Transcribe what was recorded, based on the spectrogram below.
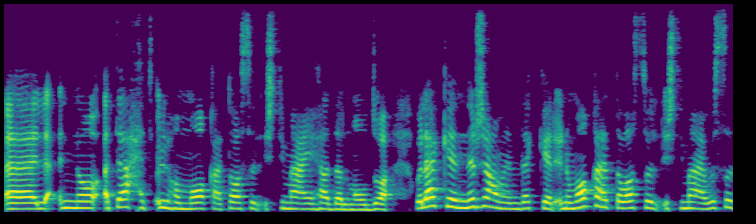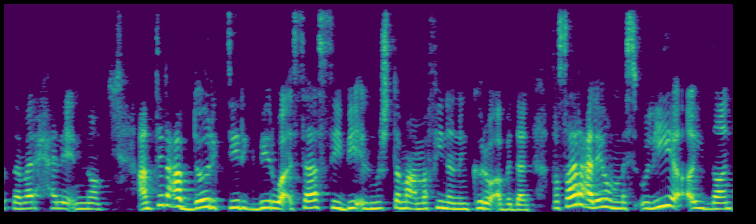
آه، لأنه أتاحت لهم مواقع التواصل الاجتماعي هذا الموضوع. ولكن نرجع ونذكر إنه مواقع التواصل الاجتماعي وصلت لمرحلة إنه عم تلعب دور كتير كبير وأساسي بالمجتمع ما فينا ننكره ابدا. فصار عليهم مسؤولية أيضا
